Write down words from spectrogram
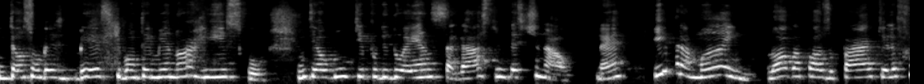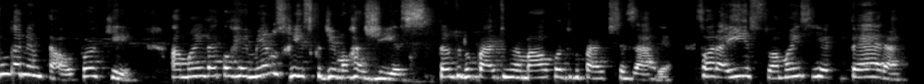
Então, são bebês que vão ter menor risco em ter algum tipo de doença gastrointestinal, né? E para a mãe, logo após o parto, ele é fundamental. Por quê? A mãe vai correr menos risco de hemorragias, tanto no parto normal quanto no parto cesárea. Fora isso, a mãe se recupera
